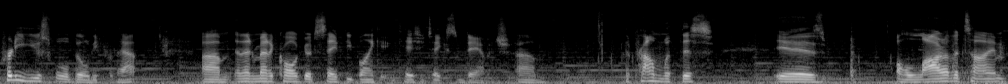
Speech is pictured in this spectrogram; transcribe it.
pretty useful ability for that. Um, and then medical, good safety blanket in case you take some damage. Um, the problem with this is a lot of the time.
